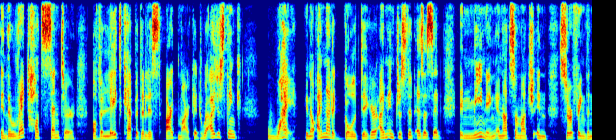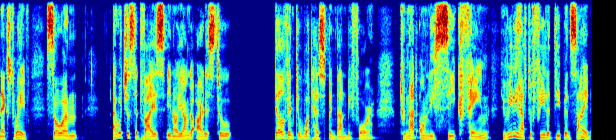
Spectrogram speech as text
in the red hot center of a late capitalist art market where I just think, why? You know, I'm not a gold digger. I'm interested, as I said, in meaning and not so much in surfing the next wave. So, um, I would just advise, you know, younger artists to delve into what has been done before, to not only seek fame, you really have to feel it deep inside.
